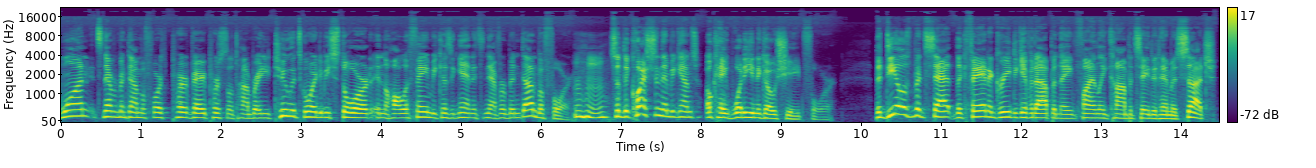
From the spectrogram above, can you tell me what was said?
One, it's never been done before. It's per- very personal to Tom Brady. Two, it's going to be stored in the Hall of Fame because, again, it's never been done before. Mm-hmm. So the question then becomes okay, what do you negotiate for? The deal has been set. The fan agreed to give it up, and they finally compensated him as such.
